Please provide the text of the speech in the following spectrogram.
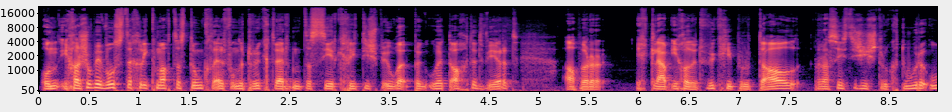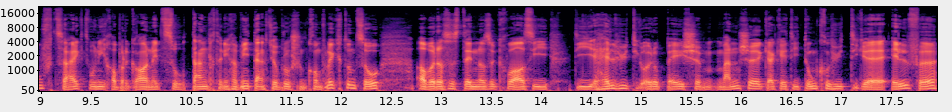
Und ich habe schon bewusst ein bisschen gemacht, dass Dunkelelfen unterdrückt werden und dass sehr kritisch begutachtet wird. Aber ich glaube, ich habe dort wirklich brutal rassistische Strukturen aufgezeigt, die ich aber gar nicht so denke. Ich habe mir gedacht, ja, brauchst einen Konflikt und so, aber dass es dann also quasi die hellhütigen europäischen Menschen gegen die dunkelhütigen Elfen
